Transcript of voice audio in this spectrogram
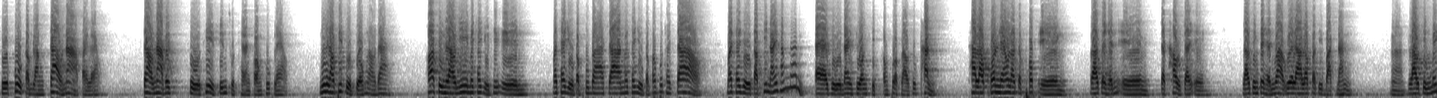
คือผู้กำลังก้าวหน้าไปแล้วก้าวหน้าไปสู่ที่สิ้นสุดแห่งกองทุกข์แล้ว นี่เราพิสูจน์ตัวของเราได้ เพราะสิ่งเหล่านี้ไม่ใช่อยู่ที่อื่นไม่ใช่อยู่กับครูบาอาจารย์ ไม่ใช่อยู่กับพระพุทธเจ้า ไม่ใช่อยู่กับที่ไหนทั้งนั้น แต่อยู่ในดวงจิตของพวกเราทุกท่าน ถ้าเราค้นแล้วเราจะพบเอง เราจะเห็นเองจะเข้าใจเอง เราจึงจะเห็นว่าเวลาเราปฏิบัตินั้นเราจึงไม่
